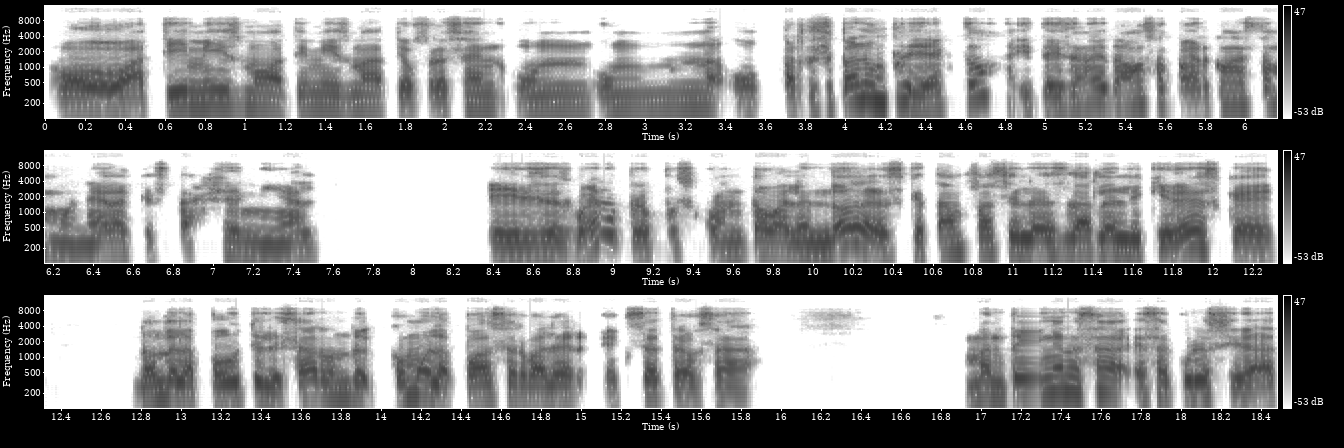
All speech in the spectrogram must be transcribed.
o, a ti mismo, a ti misma, te ofrecen un, un, participar en un proyecto y te dicen, te vamos a pagar con esta moneda que está genial. Y dices, bueno, pero pues ¿cuánto valen dólares? ¿Qué tan fácil es darle liquidez? que ¿Dónde la puedo utilizar? ¿Dónde, ¿Cómo la puedo hacer valer? Etcétera. O sea, mantengan esa, esa curiosidad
